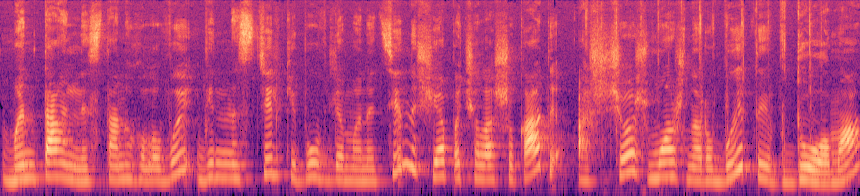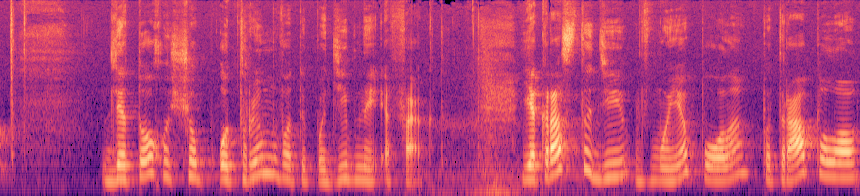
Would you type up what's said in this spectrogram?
ментальний стан голови він настільки був для мене цінний, що я почала шукати, а що ж можна робити вдома для того, щоб отримувати подібний ефект. Якраз тоді в моє поле потрапило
